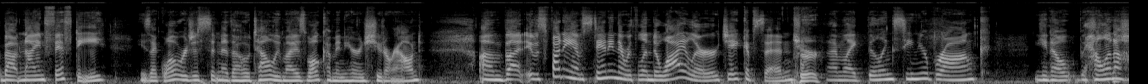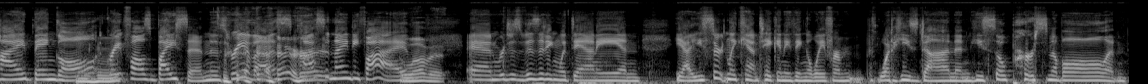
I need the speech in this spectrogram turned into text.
about 9:50. He's like, "Well, we're just sitting at the hotel. We might as well come in here and shoot around." Um, but it was funny. I was standing there with Linda Weiler Jacobson. Sure. And I'm like, Billings Senior Bronc. You know, Helena High, Bengal, Great Falls Bison, the three of us, class of 95. Love it. And we're just visiting with Danny. And yeah, you certainly can't take anything away from what he's done. And he's so personable. And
